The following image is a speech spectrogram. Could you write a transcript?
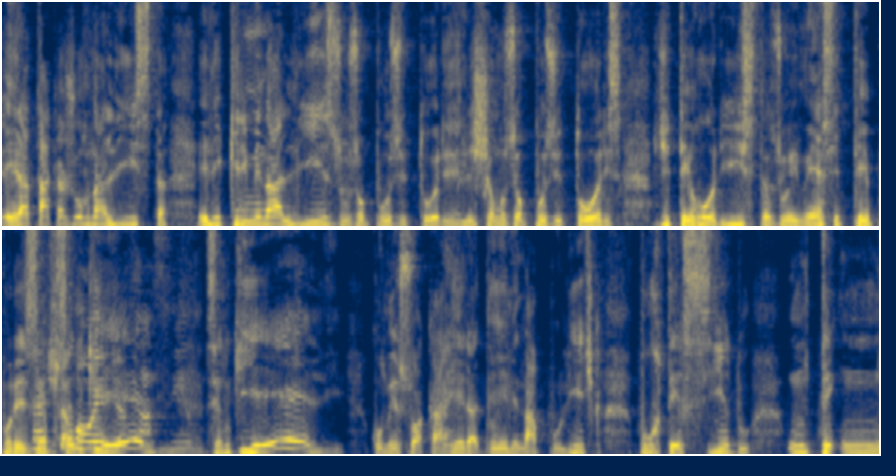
ele ataca jornalista. Ele criminaliza os opositores. Ele chama os opositores de terroristas, o MST, por exemplo, sendo que ele sendo que ele começou a carreira dele na política por ter sido um, um-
